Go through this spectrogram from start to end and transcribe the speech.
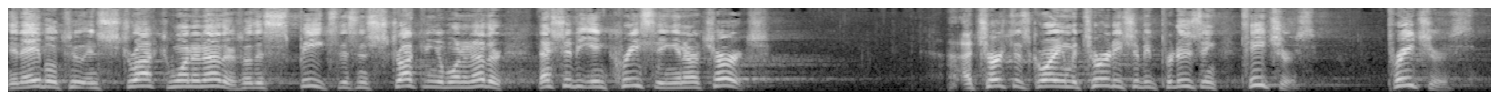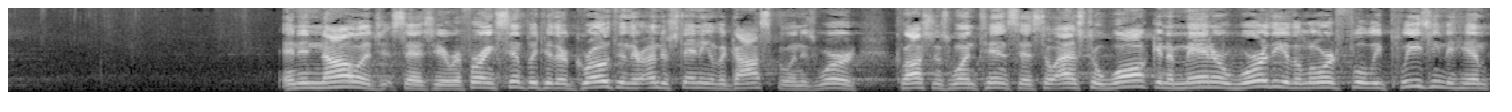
and able to instruct one another. So, this speech, this instructing of one another, that should be increasing in our church. A church that's growing in maturity should be producing teachers, preachers, and in knowledge it says here referring simply to their growth in their understanding of the gospel and his word. Colossians 1.10 says so as to walk in a manner worthy of the lord fully pleasing to him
